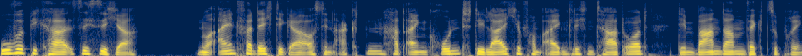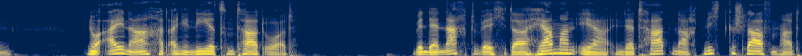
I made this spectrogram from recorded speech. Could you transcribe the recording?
Uwe Picard ist sich sicher, nur ein Verdächtiger aus den Akten hat einen Grund, die Leiche vom eigentlichen Tatort, dem Bahndamm, wegzubringen. Nur einer hat eine Nähe zum Tatort. Wenn der Nachtwächter Hermann R. in der Tatnacht nicht geschlafen hat,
